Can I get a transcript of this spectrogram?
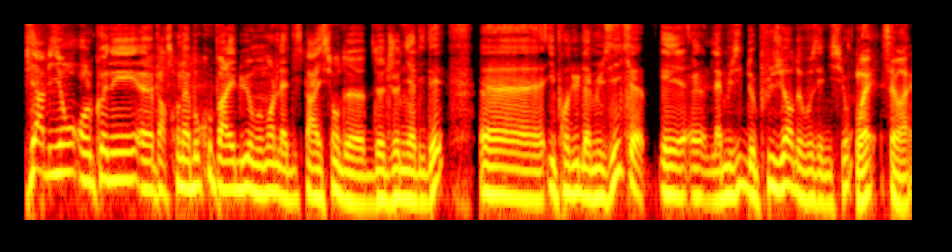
Pierre Billon, on le connaît euh, parce qu'on a beaucoup parlé de lui au moment de la disparition de, de Johnny Hallyday. Euh, il produit de la musique et euh, la musique de plusieurs de vos émissions. Ouais, c'est vrai.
